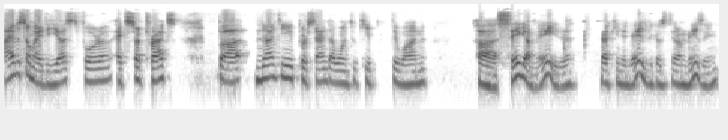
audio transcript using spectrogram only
I have some ideas for uh, extra tracks, but ninety percent I want to keep the one uh, Sega made back in the days because they're amazing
